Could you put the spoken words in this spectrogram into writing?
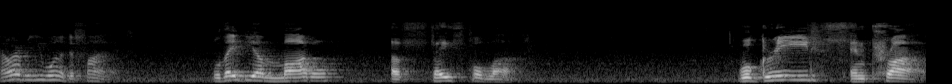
however you want to define it, will they be a model of faithful love? Will greed and pride,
